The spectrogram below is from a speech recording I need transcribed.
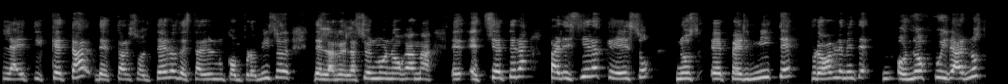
la etiqueta de estar soltero, de estar en un compromiso, de la relación monógama, e, etcétera, pareciera que eso nos eh, permite probablemente o no cuidarnos,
